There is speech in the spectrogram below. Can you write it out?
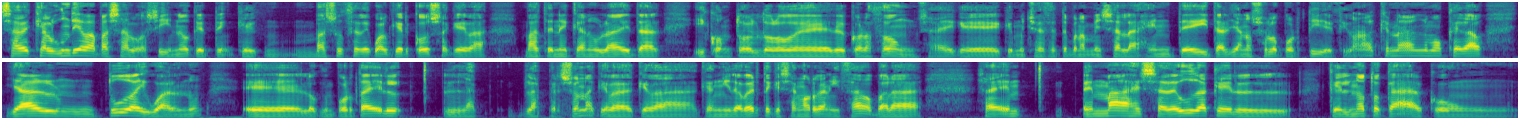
sabes que algún día va a pasar algo así, ¿no? Que, que va a suceder cualquier cosa que va, va a tener que anular y tal. Y con todo el dolor del corazón, ¿sabes? Que, muchas veces te ponen a pensar la gente y tal, ya no solo por ti. Decir, no, es que no nos hemos quedado. Ya tú da igual, ¿no? Eh, lo que importa es las personas que, va, que, va, que han ido a verte, que se han organizado para... ¿sabes? Es, más esa deuda que el, que el no tocar con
